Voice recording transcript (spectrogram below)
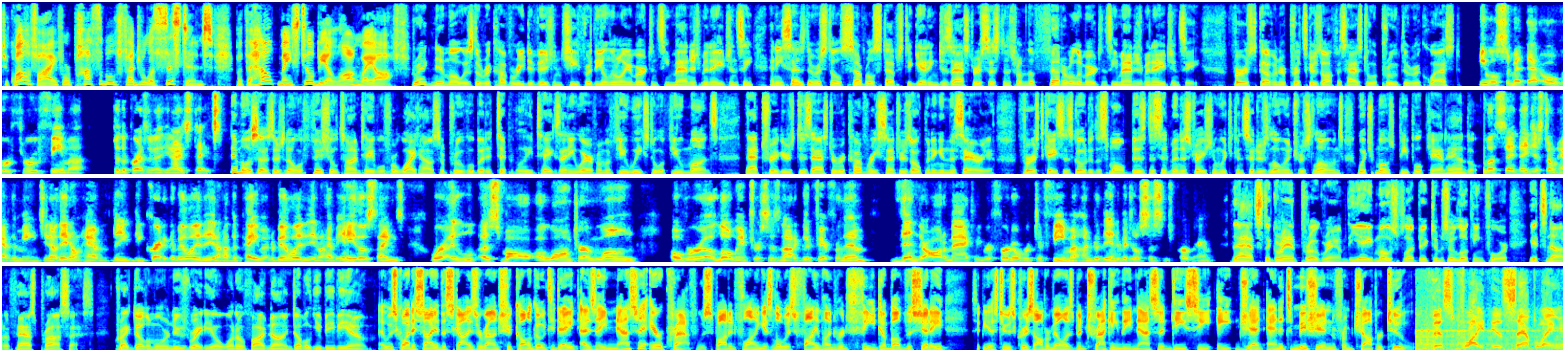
to qualify for possible federal assistance, but the help may still be a long way off. Greg Nimmo is the Recovery Division Chief for the Illinois Emergency Management Agency, and he says there are still several steps to getting disaster assistance from the Federal Emergency Management Agency. First, Governor Pritzker's office has to approve the request. He will submit that over through FEMA to the President of the United States. Nimmo says there's no official timetable for White House approval, but it typically takes anywhere from a few weeks to a few months. That triggers disaster recovery centers opening in this area. First cases go to the Small Business Administration, which considers low interest loans, which most people can't handle. Let's say they just don't have the means. You know, they don't have the, the credit ability, they don't have the payment ability, they don't have any of those things. Where a, a small, a long term loan over a low interest is not a good fit for them then they're automatically referred over to FEMA under the Individual Assistance Program. That's the grant program, the aid most flood victims are looking for. It's not a fast process. Craig Dellimore, News Radio 1059 WBBM. It was quite a sight of the skies around Chicago today as a NASA aircraft was spotted flying as low as 500 feet above the city. CBS 2's Chris Oppermill has been tracking the NASA DC 8 jet and its mission from Chopper 2. This flight is sampling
